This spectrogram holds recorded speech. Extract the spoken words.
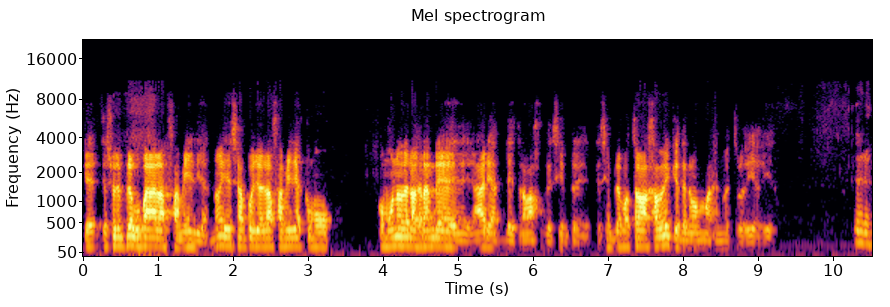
que, que, suelen preocupar a las familias, ¿no? Y ese apoyo de las familias como como una de las grandes áreas de trabajo que siempre, que siempre hemos trabajado y que tenemos más en nuestro día a día. Claro.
